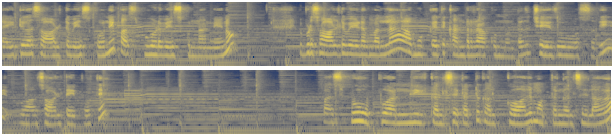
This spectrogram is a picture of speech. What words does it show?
లైట్గా సాల్ట్ వేసుకొని పసుపు కూడా వేసుకున్నాను నేను. ఇప్పుడు సాల్ట్ వేయడం వల్ల ఆ ముక్క అయితే కండ రాకుండా ఉంటుంది చేదు వస్తుంది సాల్ట్ అయిపోతే పసుపు ఉప్పు అన్నీ కలిసేటట్టు కలుపుకోవాలి మొత్తం కలిసేలాగా.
